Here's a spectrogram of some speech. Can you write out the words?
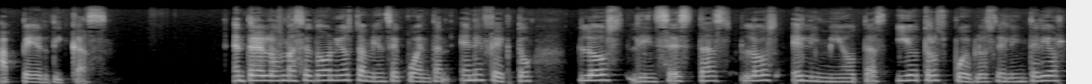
a pérdicas. Entre los macedonios también se cuentan, en efecto, los lincestas, los elimiotas y otros pueblos del interior,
